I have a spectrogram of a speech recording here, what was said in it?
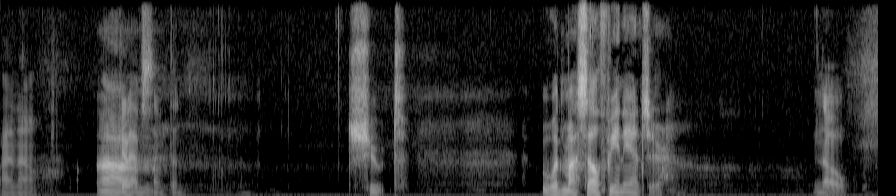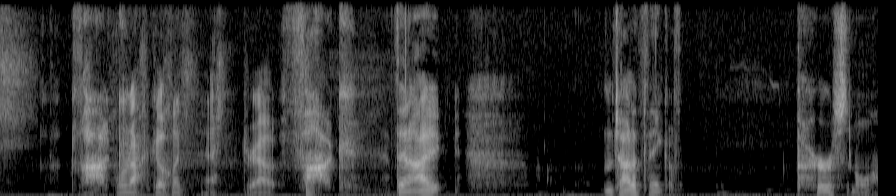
I know. Gotta have Um, something. shoot. Would myself be an answer? No, Fuck. we're not going that route. Fuck. Then I. I'm trying to think of personal.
